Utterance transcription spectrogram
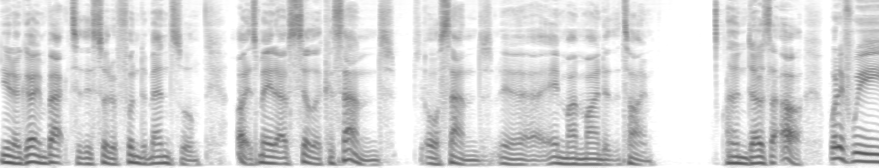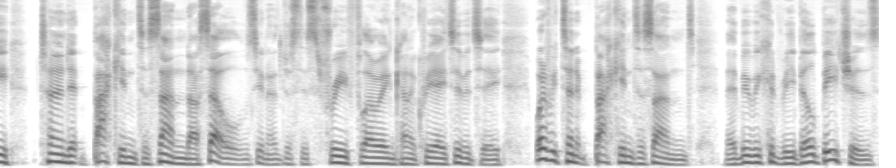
You know, going back to this sort of fundamental. Oh, it's made out of silica sand or sand uh, in my mind at the time. And I was like, oh, what if we turned it back into sand ourselves? You know, just this free flowing kind of creativity. What if we turn it back into sand? Maybe we could rebuild beaches.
